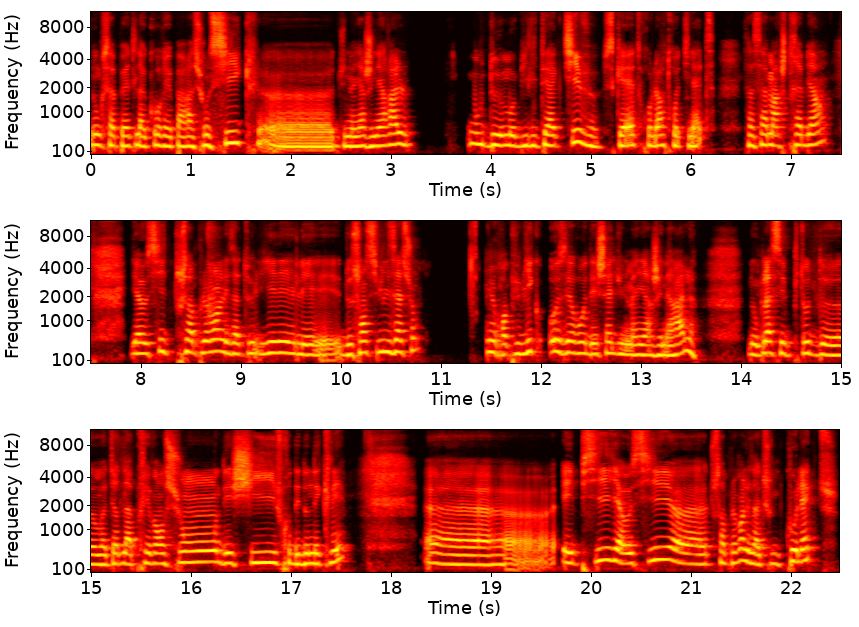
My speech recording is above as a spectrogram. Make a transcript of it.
Donc ça peut être la co-réparation cycle, euh, d'une manière générale, ou de mobilité active, skate, roller, trottinette. Ça, ça marche très bien. Il y a aussi tout simplement les ateliers les, de sensibilisation le grand public au zéro déchet d'une manière générale. Donc là, c'est plutôt de, on va dire, de la prévention, des chiffres, des données clés. Euh, et puis, il y a aussi euh, tout simplement les actions de collecte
